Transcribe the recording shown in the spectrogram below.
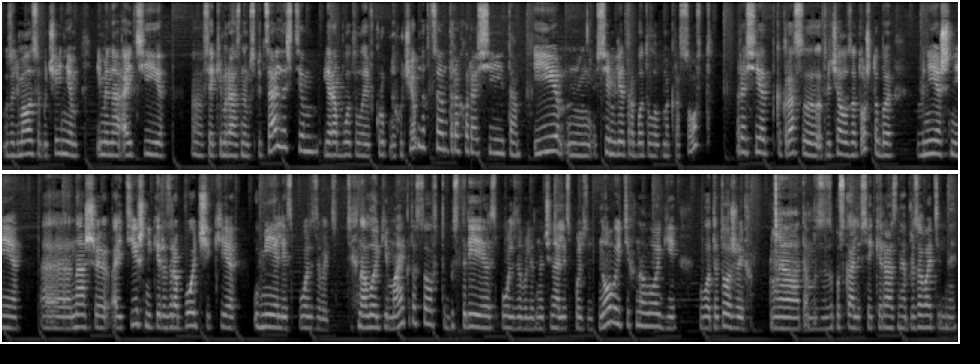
занималась обучением именно IT Э, всяким разным специальностям. Я работала и в крупных учебных центрах России там, и 7 лет работала в Microsoft. Россия как раз э, отвечала за то, чтобы внешние э, наши айтишники, разработчики умели использовать технологии Microsoft, быстрее использовали, начинали использовать новые технологии, вот, и тоже их э, там запускали всякие разные образовательные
